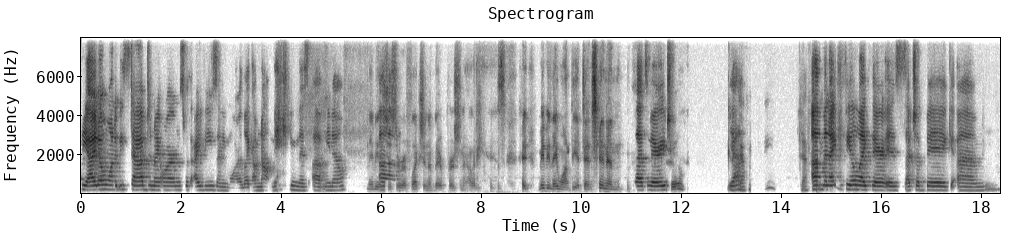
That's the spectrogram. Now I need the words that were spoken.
me, I don't want to be stabbed in my arms with IVs anymore. Like I'm not making this up, you know? Maybe it's just a um, reflection of their personalities. Maybe they want the attention and That's very true. Yeah. Definitely. Definitely. Um, and I feel like there is such a big um,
